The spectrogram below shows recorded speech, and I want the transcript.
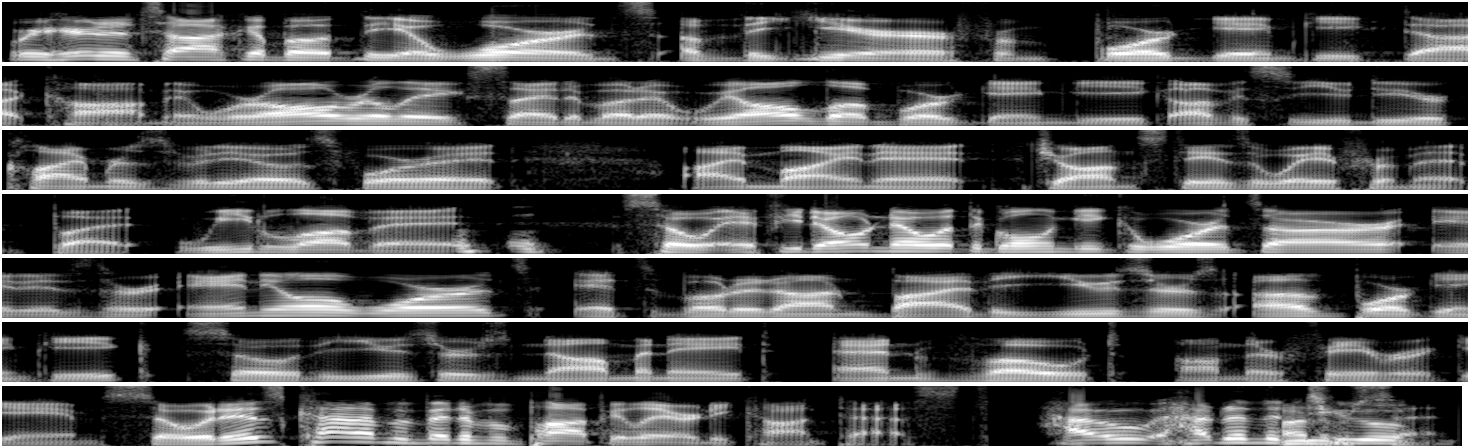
we're here to talk about the awards of the year from BoardGameGeek.com, and we're all really excited about it. We all love Board Game Geek. Obviously, you do your climbers videos for it. I mine it. John stays away from it, but we love it. so if you don't know what the Golden Geek Awards are, it is their annual awards. It's voted on by the users of Board Game Geek. So the users nominate and vote on their favorite games. So it is kind of a bit of a popularity contest. How how do the two 100%.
